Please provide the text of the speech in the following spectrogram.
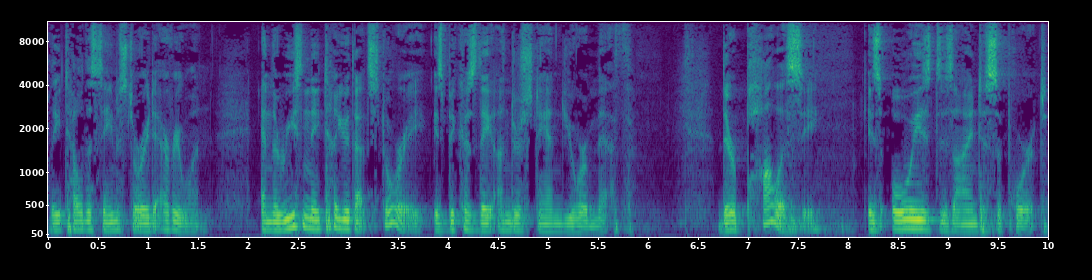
They tell the same story to everyone. And the reason they tell you that story is because they understand your myth. Their policy is always designed to support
